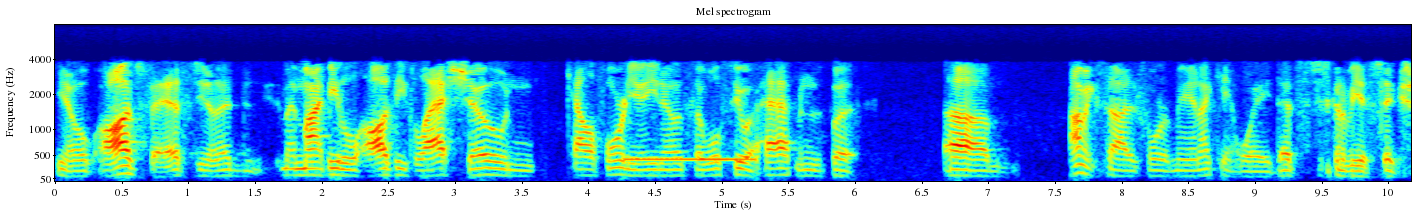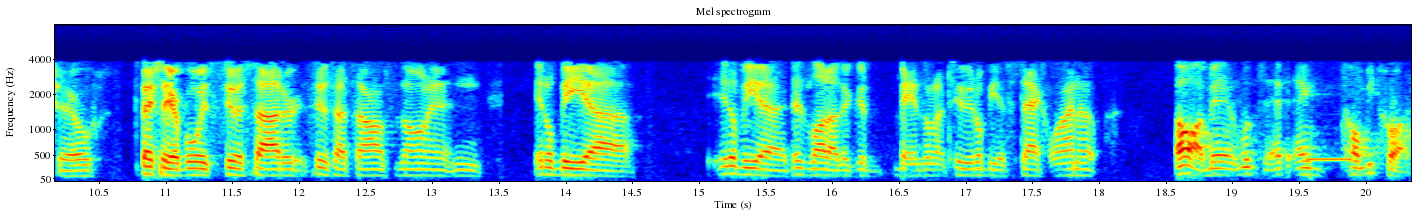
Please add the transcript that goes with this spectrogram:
you know, Ozzfest. You know, it, it might be Ozzy's last show in California. You know, so we'll see what happens. But um, I'm excited for it, man. I can't wait. That's just going to be a sick show. Especially our boys Suicide or Suicide Silence is on it, and it'll be uh, it'll be uh, there's a lot of other good bands on it too. It'll be a stacked lineup. Oh man, looks and Combichrist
